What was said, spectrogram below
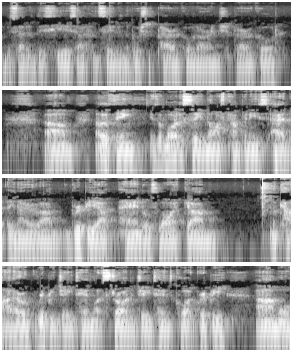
I've just added this here so I can see it in the bushes. Paracord, orange paracord. Um, another thing is I'd like to see knife companies add, you know, um, grippier handles like um, Micarta or grippy G10, like Strider G10 is quite grippy um, or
